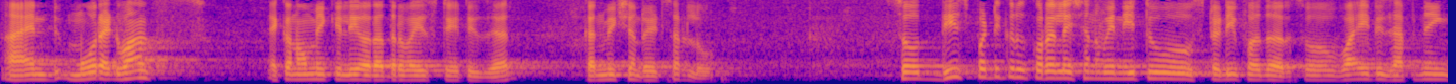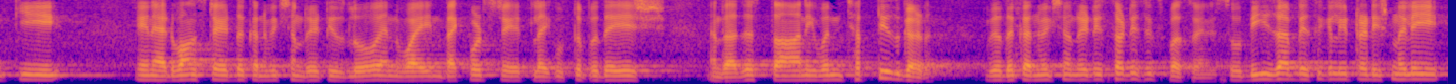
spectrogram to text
And more advanced economically or otherwise state is there, conviction rates are low. So this particular correlation we need to study further. So why it is happening ki in advanced state the conviction rate is low and why in backward state like Uttar Pradesh and Rajasthan, even Chhattisgarh, where the conviction rate is 36%. So these are basically traditionally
